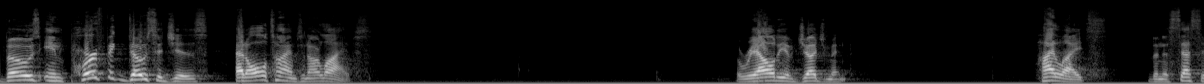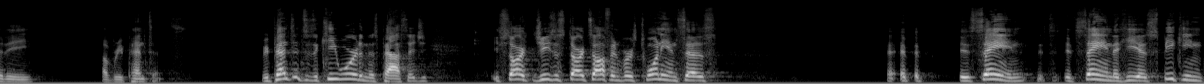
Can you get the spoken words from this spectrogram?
those in perfect dosages at all times in our lives. The reality of judgment highlights the necessity of repentance. Repentance is a key word in this passage. Jesus starts off in verse 20 and says, is saying, it's, it's saying that he is speaking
